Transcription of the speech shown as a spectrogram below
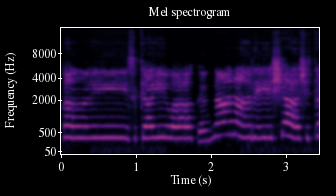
Mawari sakai wa kananari shashita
